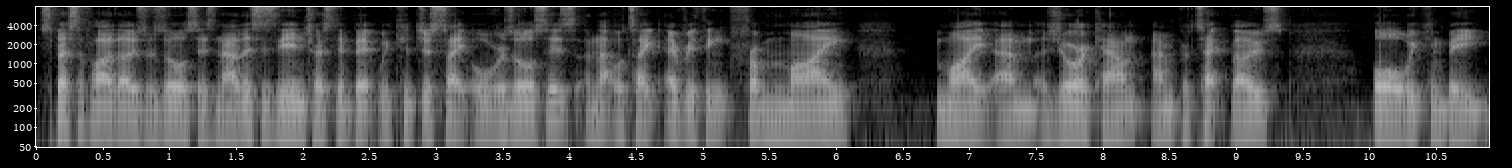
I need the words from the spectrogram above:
Specify those resources. Now, this is the interesting bit. We could just say all resources, and that will take everything from my my um, Azure account and protect those. Or we can be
